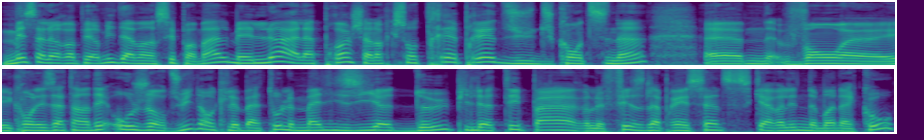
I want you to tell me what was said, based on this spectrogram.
mais ça leur a permis d'avancer pas mal. Mais là, à l'approche, alors qu'ils sont très près du, du continent, euh, vont euh, et qu'on les attendait aujourd'hui, donc le bateau, le Malaysia 2, piloté par le fils de la princesse Caroline de Monaco,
